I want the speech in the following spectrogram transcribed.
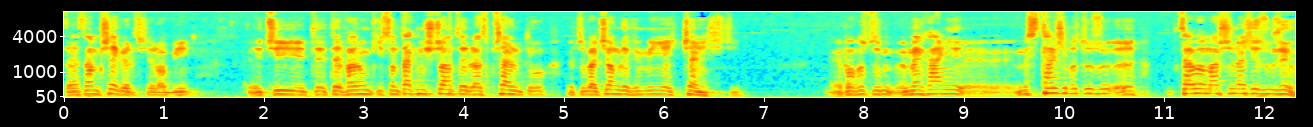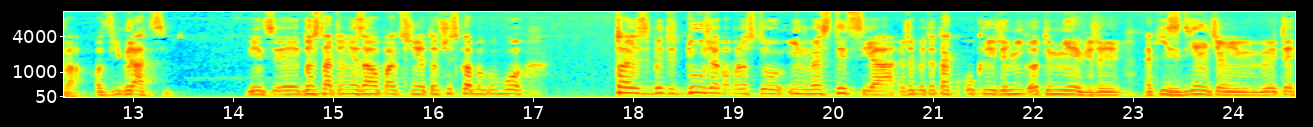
ten sam przewiert się robi, e, czyli te, te warunki są tak niszczące dla sprzętu, że trzeba ciągle wymieniać części. E, Po prostu mechani, e, stal się po prostu, e, cała maszyna się zużywa od wibracji. Więc e, dostarczenie zaopatrzenia, to wszystko by było to jest zbyt duża po prostu inwestycja, żeby to tak ukryć, że nikt o tym nie wie, że jakieś zdjęcia nie te,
